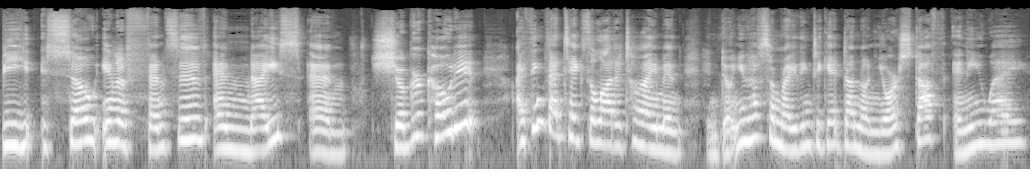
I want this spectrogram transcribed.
be so inoffensive and nice and sugarcoat it. I think that takes a lot of time and, and don't you have some writing to get done on your stuff anyway?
